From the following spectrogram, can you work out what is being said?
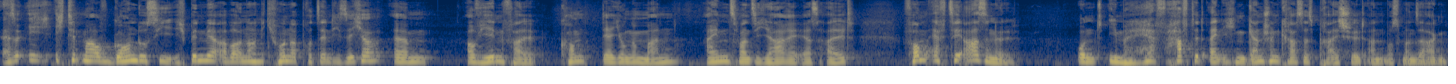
also ich, ich tippe mal auf Gondossi. Ich bin mir aber noch nicht hundertprozentig sicher. Ähm, auf jeden Fall kommt der junge Mann, 21 Jahre, er ist alt, vom FC Arsenal. Und ihm haftet eigentlich ein ganz schön krasses Preisschild an, muss man sagen.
